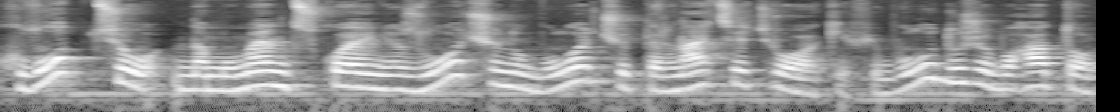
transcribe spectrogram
Хлопцю на момент скоєння злочину було 14 років, і було дуже багато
